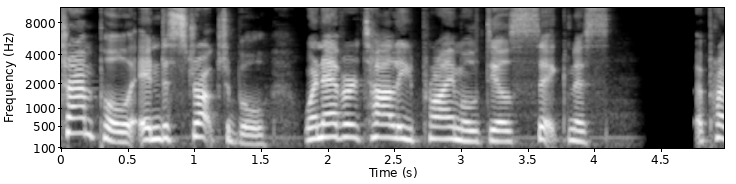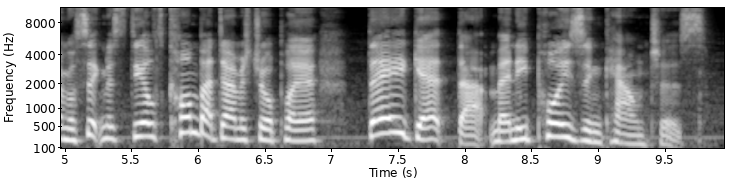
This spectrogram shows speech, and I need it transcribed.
Trample, indestructible. Whenever Etali Primal deals sickness, a primal sickness deals combat damage to a player, they get that many poison counters.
